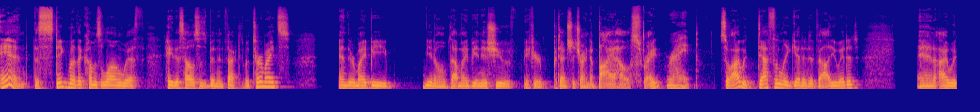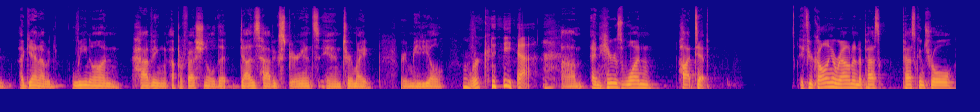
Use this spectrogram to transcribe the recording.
And the stigma that comes along with, hey, this house has been infected with termites, and there might be, you know, that might be an issue if, if you're potentially trying to buy a house, right? Right. So I would definitely get it evaluated. And I would, again, I would lean on having a professional that does have experience in termite remedial work. yeah. Um, and here's one hot tip if you're calling around and a pest, pest control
